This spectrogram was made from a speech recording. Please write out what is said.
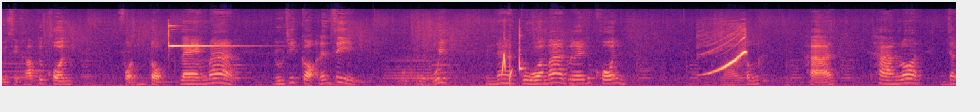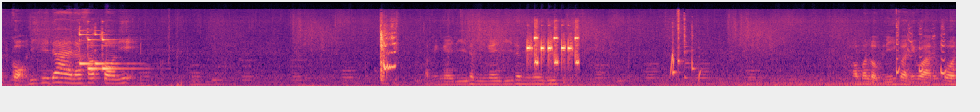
ดูสิครับทุกคน ฝนตกแรงมาก ดูที่เกาะนั้นสิ โอ้โห มันน่ากลัวมากเลยทุกคน เราต้องหาทางรอดจากเกาะนี้ให้ได้แล้วครับ ตอนนี้ทำยังไงดีทำยังไงดีทำยังไงดีเอามาหลบนี้ก่อนดีกว่าทุกคน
